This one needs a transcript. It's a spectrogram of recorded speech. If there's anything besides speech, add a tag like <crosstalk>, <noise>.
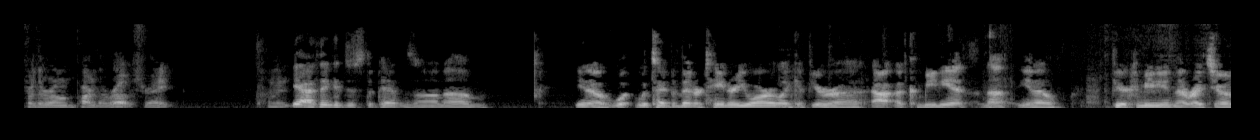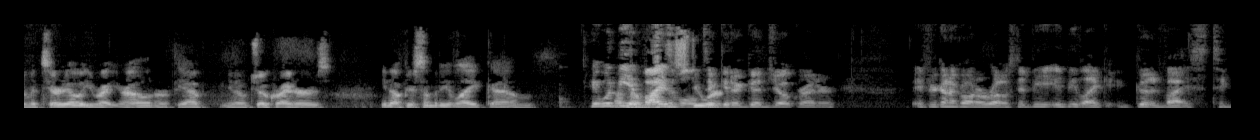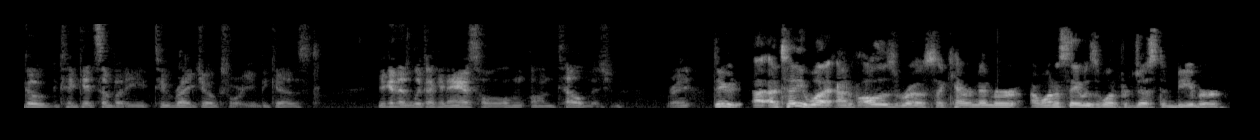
for their own part of the roast, right? I mean, Yeah, I think it just depends on, um, you know, what what type of entertainer you are. Like if you're a, a comedian, not you know, if you're a comedian that writes your own material, you write your own, or if you have you know joke writers, you know, if you're somebody like, um, It would be know, advisable to get a good joke writer if you're gonna go on a roast. It'd be it'd be like good advice to go to get somebody to write jokes for you because you're gonna look like an asshole on television, right? dude, I, I tell you what, out of all those roasts, I can't remember. I want to say it was one for Justin Bieber,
